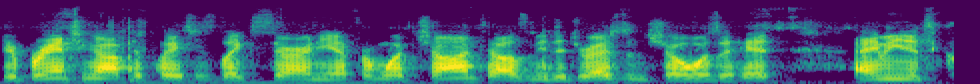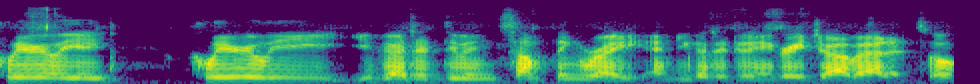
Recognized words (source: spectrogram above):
You're branching off to places like Sarnia. From what Shawn tells me, the Dresden show was a hit. I mean, it's clearly clearly you guys are doing something right, and you guys are doing a great job at it. So,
